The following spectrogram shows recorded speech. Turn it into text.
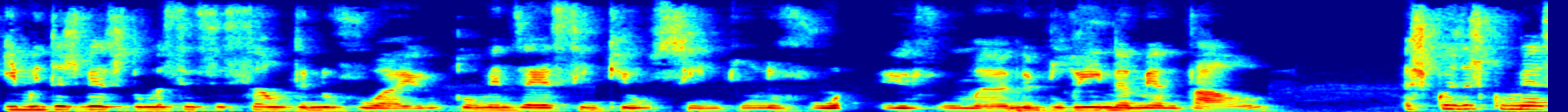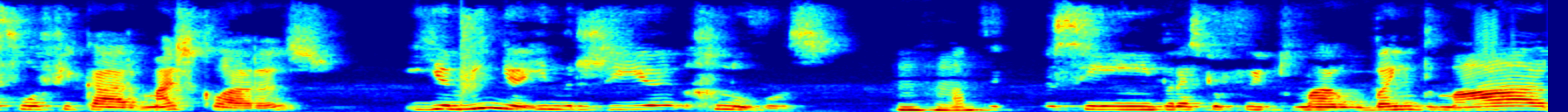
e muitas vezes de uma sensação de nevoeiro, pelo menos é assim que eu sinto, um nevoeiro, uma neblina mental, as coisas começam a ficar mais claras e a minha energia renovou-se. Uhum. Assim, parece que eu fui tomar um banho de mar,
